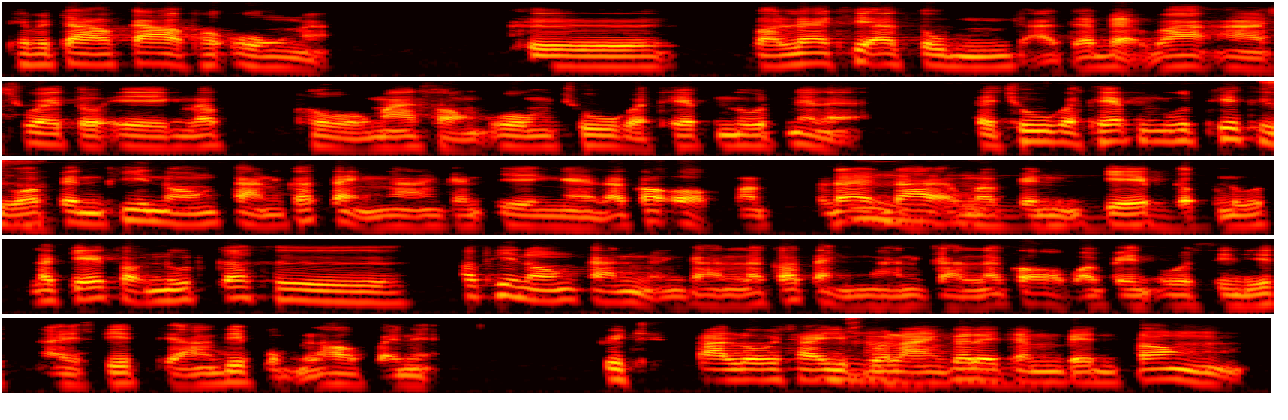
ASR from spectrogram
เทพเจ้าเก้าพระองค์อะ คือตอนแรกที่อาตุมอาจจะแบบว่าอ่าช่วยตัวเองแล้วโผล่มาสององค์ชูกับเทพนุษเนี่ยแหละแต่ชูกับเทพนุษที่ถือว่าเป็นพี่น้องกันก็แต่งงานกันเองไง แล้วก็ออกมาได้อืมได้ออกมาเป็นอืมเกฟกับนุษและเกฟกับนุษก็คือก็พี่น้องกันเหมือนกัน แล้วก็แต่งงานกัน แล้วก็ออกมาเป็นโอซิริสไอซิสอย่างที่ผมเล่าไปเนี่ย คือฟาโรห์ชาวอิบโบราณก็เลยจำเป็นต้องอ่า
